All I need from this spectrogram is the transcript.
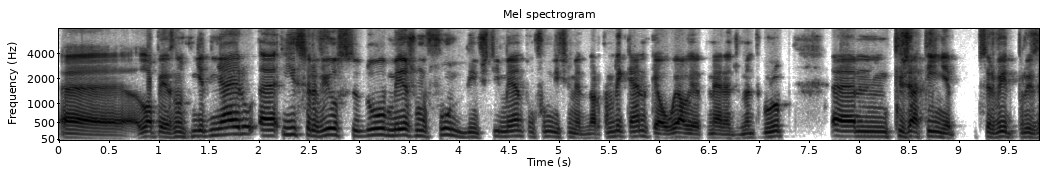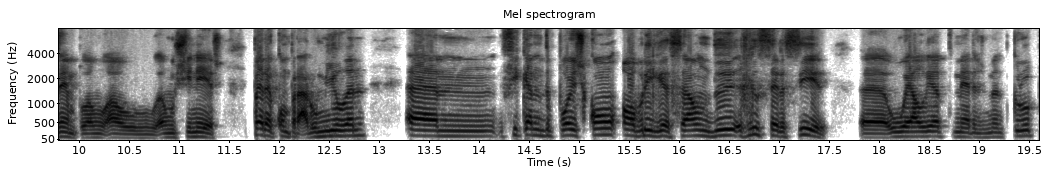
Uh, Lopes não tinha dinheiro uh, e serviu-se do mesmo fundo de investimento, um fundo de investimento norte-americano, que é o Elliott Management Group, um, que já tinha servido, por exemplo, ao, ao, a um chinês para comprar o Milan, um, ficando depois com obrigação de ressarcir uh, o Elliott Management Group,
